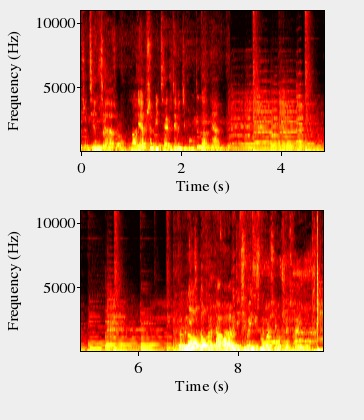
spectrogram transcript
przecięcia, no nie, przebicie, jak w 9,5 tygodnia. To będzie No, ci komfortowo, będzie ci będziesz mogła się ruszać fajnie.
